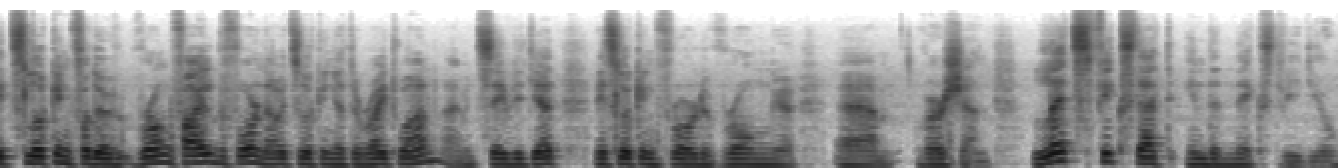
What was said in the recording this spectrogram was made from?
it's looking for the wrong file before. Now it's looking at the right one. I haven't saved it yet. It's looking for the wrong um, version. Let's fix that in the next video.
